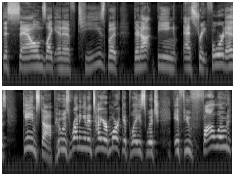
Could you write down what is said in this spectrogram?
this sounds like NFTs, but they're not being as straightforward as GameStop, who was running an entire marketplace, which if you followed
